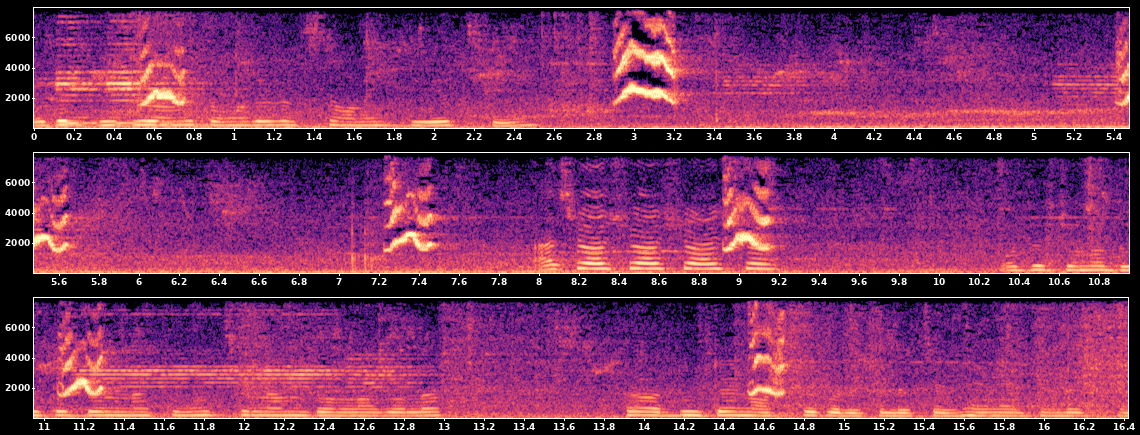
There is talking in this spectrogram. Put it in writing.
ওদের ভিডিও আমি তোমাদের কাছে অনেক দিয়েছি। আসো আসো আসো আসো। ওদের জন্য দুটো দোলনা কিনেছিলাম, দোলনাগুলো সব দুইটাই নষ্ট করে ফেলেছে, ভেঙে ফেলেছে।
